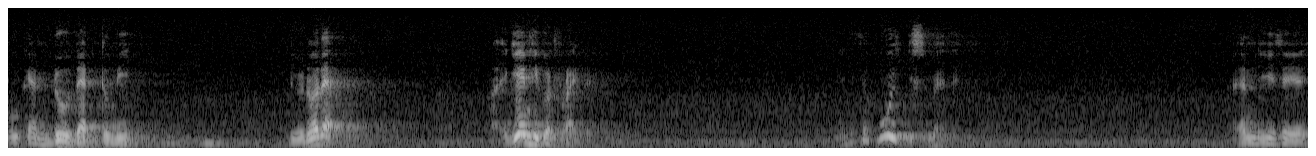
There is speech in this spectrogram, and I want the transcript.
who can do that to me. Do you know that? Again he got frightened. He said, who is this man? And he said,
